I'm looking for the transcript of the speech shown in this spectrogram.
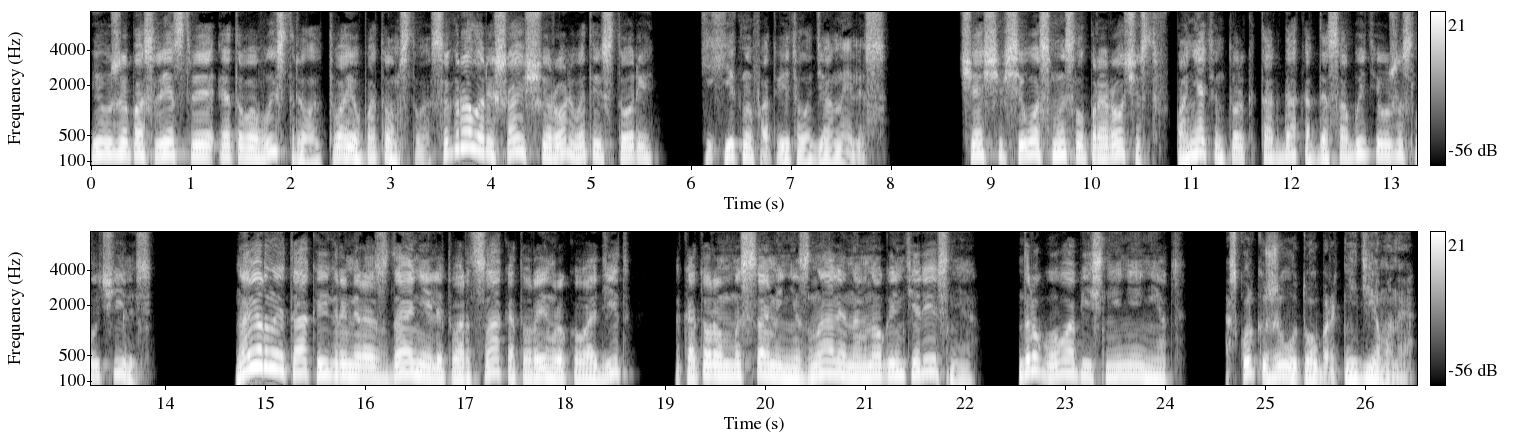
и уже последствия этого выстрела, твое потомство, сыграло решающую роль в этой истории, — хихикнув, ответила Дионелис. Чаще всего смысл пророчеств понятен только тогда, когда события уже случились. Наверное, так игры мироздания или Творца, который им руководит, о котором мы сами не знали, намного интереснее. Другого объяснения нет. А сколько живут оборотни-демоны?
